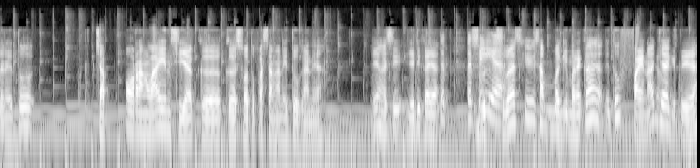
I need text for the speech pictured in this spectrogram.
dan itu cap orang lain sih ya ke ke suatu pasangan itu kan ya Iya nggak sih? Jadi kayak Tep- tapi sebe- ya sebenarnya sih bagi mereka itu fine aja gitu ya.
